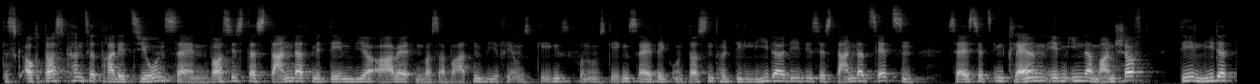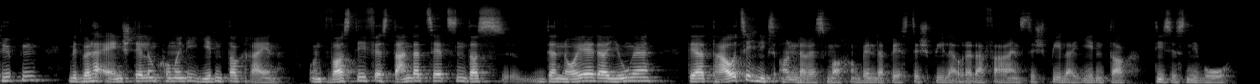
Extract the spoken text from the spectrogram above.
das, auch das kann zur Tradition sein. Was ist der Standard, mit dem wir arbeiten? Was erwarten wir uns gegen, von uns gegenseitig? Und das sind halt die Leader, die diese Standards setzen. Sei es jetzt im Kleinen eben in der Mannschaft, die Leadertypen, mit welcher Einstellung kommen die jeden Tag rein? Und was die für Standards setzen, dass der Neue, der Junge, der traut sich nichts anderes machen, wenn der beste Spieler oder der erfahrenste Spieler jeden Tag dieses Niveau,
